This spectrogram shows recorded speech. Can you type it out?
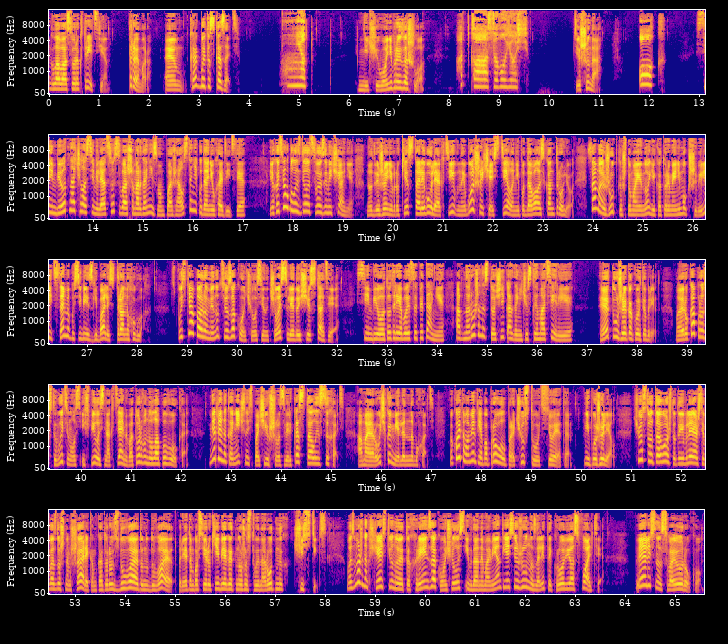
Глава 43. Тремор. Эм, как бы это сказать? Нет, Ничего не произошло. отказываюсь. Тишина. Ок. Симбиот начал ассимиляцию с вашим организмом. Пожалуйста, никуда не уходите. Я хотел было сделать свое замечание, но движения в руке стали более активны, и большая часть тела не поддавалась контролю. Самое жуткое, что мои ноги, которыми я не мог шевелить, сами по себе изгибались в странных углах. Спустя пару минут все закончилось, и началась следующая стадия. Симбиоту требуется питание. Обнаружен источник органической материи. Это уже какой-то бред. Моя рука просто вытянулась и впилась ногтями в оторванную лапу волка. Медленно конечность почившего зверька стала иссыхать, а моя ручка медленно набухать. В какой-то момент я попробовал прочувствовать все это. И пожалел. Чувство того, что ты являешься воздушным шариком, который вздувают и надувают, при этом по всей руке бегает множество инородных частиц. Возможно, к счастью, но эта хрень закончилась, и в данный момент я сижу на залитой кровью асфальте. Пялись на свою руку.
